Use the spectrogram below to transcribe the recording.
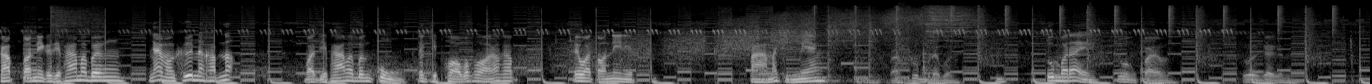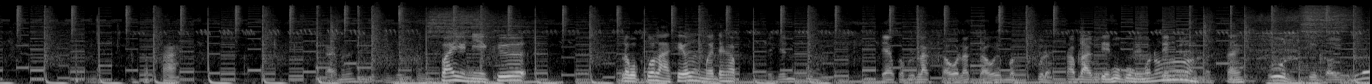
ครับตอนนี้ก็สิพามาเบิงง่ายมองขึ้นนะครับเนาะบัดสิพามาเบิงกุ้งจะกิบพอว่าพอเนาะครับแต่ว่าตอนนี้เนี่ยปลามากินแมงปลาชุ่มอะไรบนตุ้มมาได้ช่วงไปตัวใกล้กันครับ ปลาไก่มันไฟอยู่นี่คือ ระบบโซลาร์เซลล์ทั้งหมดนะครับจะเห็นกุ้งแอบกับรักเขารักเขาเองมาพูดอะทำลายเปลี่ยนกุ้งมาเนาะเต็มเลยใส่กุ้งเปลี่ยนเขาอยู่โอ้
